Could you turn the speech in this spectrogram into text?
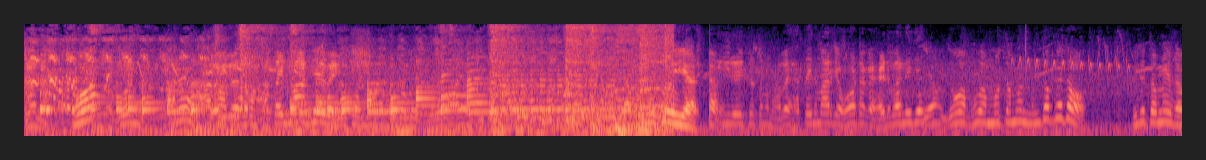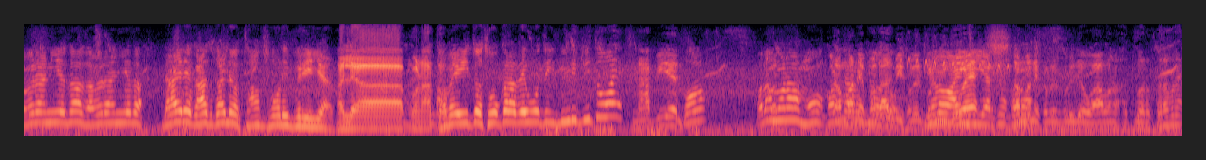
ના ના. હો? અરે તો ઈ રહ્યો તમે હતાઈને મારજે હવે. તો મારો શું યાર. ઈ રહ્યો તો તમને હવે હતાઈને મારજે, સો ટકા હેડવાની છે. જો ભૂવા હું તમને નતો કહેતો. કીધું તમે ઝવેરાની હતા ઝવેરાની હતા ડાયરેક્ટ હાથ ગાલ્યો થાપ છોડી પડી યાર. અલ્યા, પણ આ તો હવે ઈ તો છોકરા રહેવો તો ઈ બીડી પીતો હોય. ના પીએ તો? ભલા મો તમને ભલા ખબર પડી જાય. યાર શું કરો તમને ખબર પડી જાય, આવવાનો હથવારો બરાબર ને?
